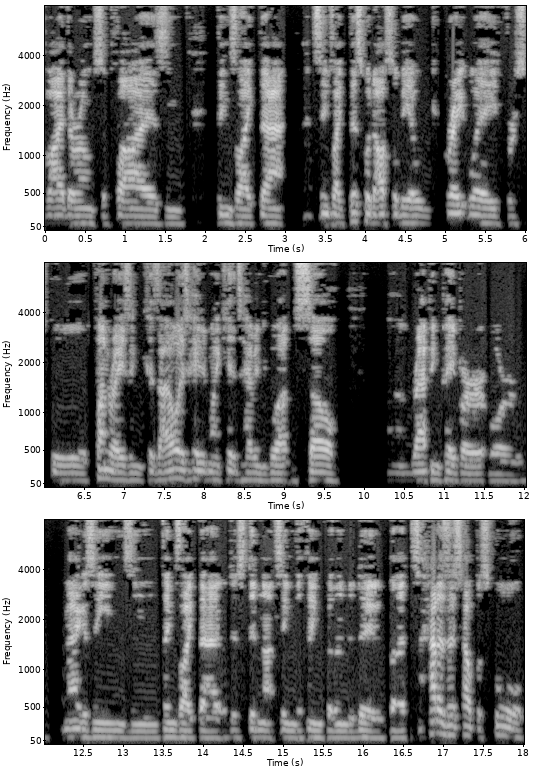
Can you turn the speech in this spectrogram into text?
buy their own supplies and things like that. It seems like this would also be a great way for school fundraising because I always hated my kids having to go out and sell uh, wrapping paper or magazines and things like that. It just did not seem the thing for them to do. But how does this help a school?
